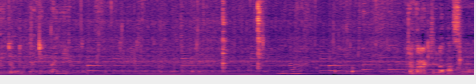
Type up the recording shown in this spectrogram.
이 정도 다된 거 아니에요? 우와. 젓가락 찔러 봤어요.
